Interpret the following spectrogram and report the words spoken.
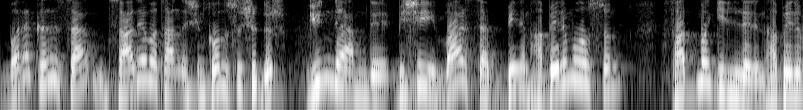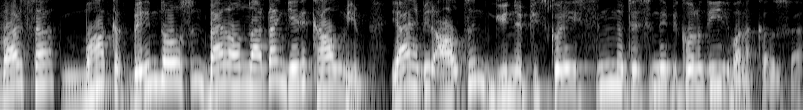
bana kalırsa sade vatandaşın konusu şudur. Gündemde bir şey varsa benim haberim olsun. Fatma Gillilerin haberi varsa muhakkak benim de olsun ben onlardan geri kalmayayım. Yani bir altın günü psikolojisinin ötesinde bir konu değil bana kalırsa.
